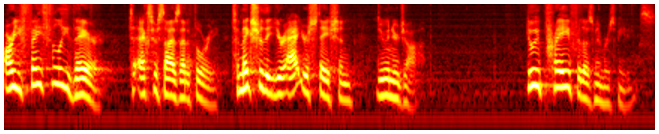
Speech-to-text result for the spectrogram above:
Are you faithfully there to exercise that authority, to make sure that you're at your station doing your job? Do we pray for those members' meetings?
